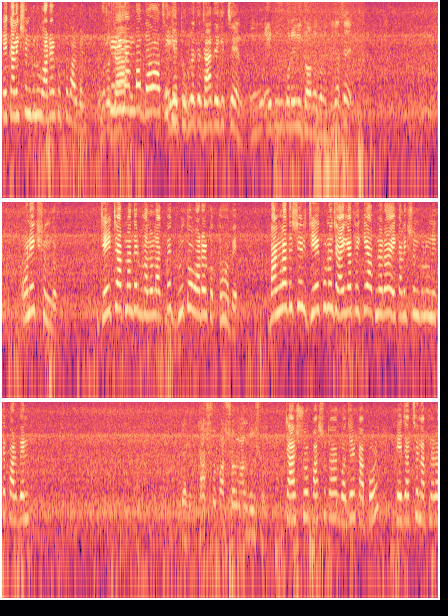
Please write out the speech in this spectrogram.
এই কালেকশনগুলো অর্ডার করতে পারবেন। স্ক্রিনে নাম্বার দেওয়া আছে এই টুকরোতে যা দেখিচ্ছেন এই- এইটুকু করে নিতে হবে করে ঠিক আছে? অনেক সুন্দর। যেইটা আপনাদের ভালো লাগবে দ্রুত অর্ডার করতে হবে। বাংলাদেশের যে কোনো জায়গা থেকে আপনারা এই কালেকশনগুলো নিতে পারবেন। চারশো পাঁচশো টাকা গজের কাপড় পেয়ে যাচ্ছেন আপনারা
